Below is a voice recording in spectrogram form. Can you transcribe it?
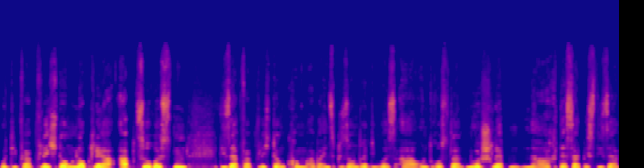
und die Verpflichtung, nuklear abzurüsten, dieser Verpflichtung kommen aber insbesondere die USA und Russland nur schleppend nach. Deshalb ist dieser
